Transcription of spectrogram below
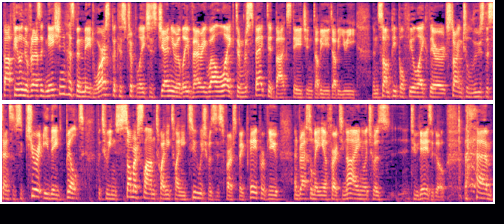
That feeling of resignation has been made worse because Triple H is genuinely very well liked and respected backstage in WWE, and some people feel like they're starting to lose the sense of security they'd built between SummerSlam 2022, which was his first big pay per view, and WrestleMania 39, which was two days ago. um,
